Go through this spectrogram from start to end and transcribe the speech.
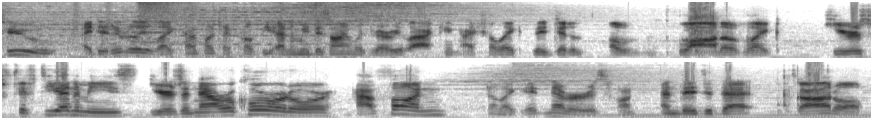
2, I didn't really like that much. I felt the enemy design was very lacking. I felt like they did a, a lot of like, here's 50 enemies, here's a narrow corridor, have fun. And I'm like, it never is fun. And they did that god awful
